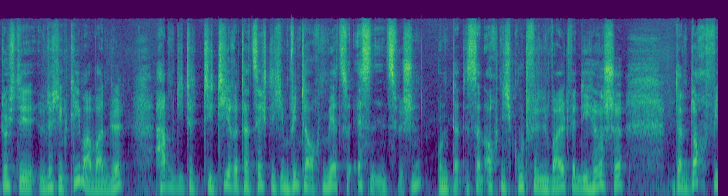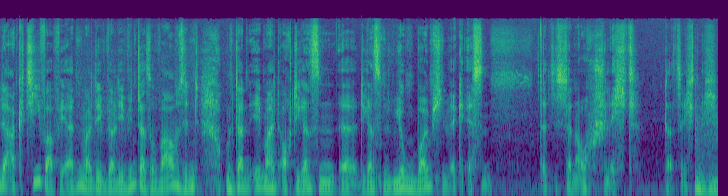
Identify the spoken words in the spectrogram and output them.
durch, die, durch den Klimawandel haben die, die Tiere tatsächlich im Winter auch mehr zu essen inzwischen. Und das ist dann auch nicht gut für den Wald, wenn die Hirsche dann doch wieder aktiver werden, weil die, weil die Winter so warm sind und dann eben halt auch die ganzen, äh, die ganzen jungen Bäumchen wegessen. Das ist dann auch schlecht, tatsächlich.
